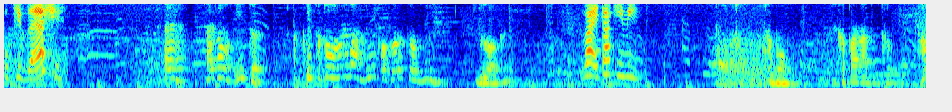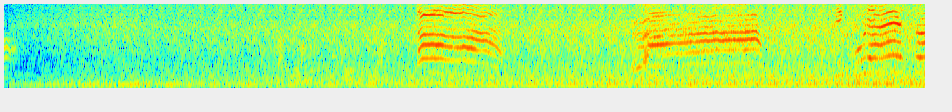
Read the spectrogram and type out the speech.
O que Blast? é, ai não, Eita. Eita, eu tô usando Mazenco agora que eu vi. Droga. Vai, taca em mim. Tá bom. Fica parado então. Ah! Tá, pelo menos não fez. Ah! Ah! Segura essa!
